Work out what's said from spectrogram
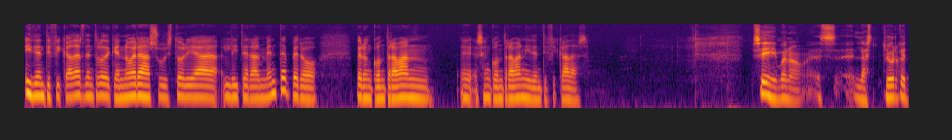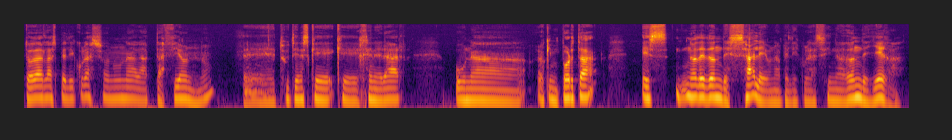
identificadas dentro de que no era su historia literalmente, pero, pero encontraban, eh, se encontraban identificadas. Sí, bueno, es, las, yo creo que todas las películas son una adaptación, ¿no? Eh, tú tienes que, que, generar una... Lo que importa es no de dónde sale una película, sino a dónde llega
